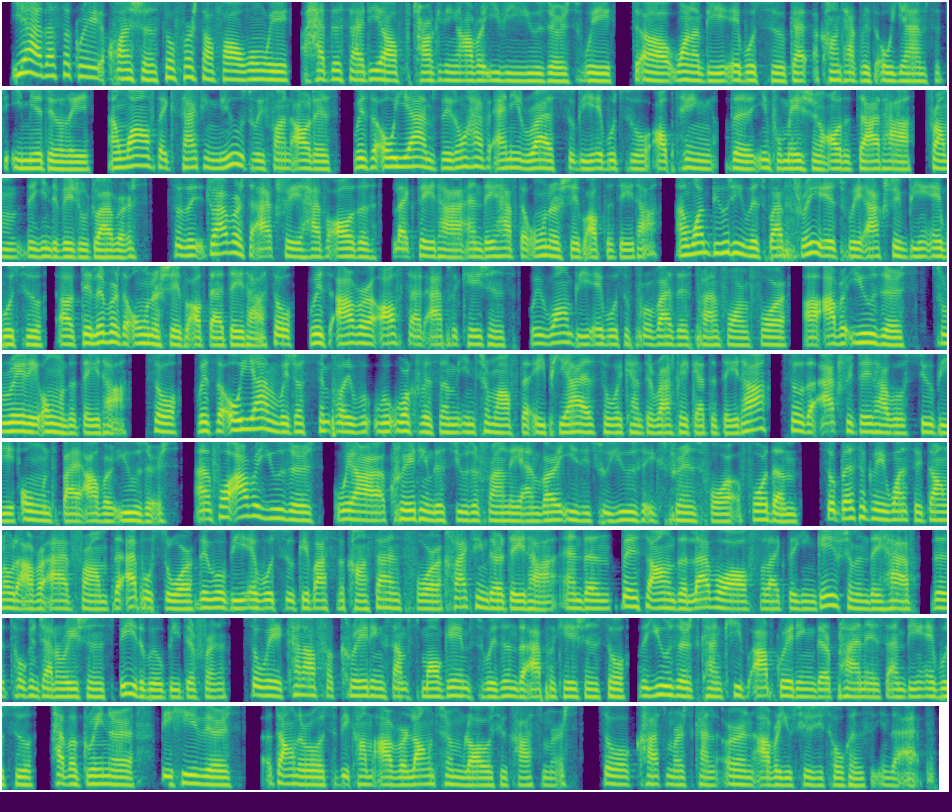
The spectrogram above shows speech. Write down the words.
Yeah, that's a great question. So first of all, when we had this idea of targeting our EV users, we uh, want to be able to get a contact with OEMs immediately. And one of the exciting news we found out is with the OEMs, they don't have any rights to be able to obtain the information or the data from the individual drivers. So the drivers actually have all the like data and they have the ownership of the data. And one beauty with Web3 is we actually being able to uh, deliver the ownership of that data. So with our offset applications, we won't be able to provide this platform for uh, our users to really own the data. So with the OEM, we just simply w- work with them in terms of the APIs so we can directly get the data. So the actual data will still be owned by our users. And for our users, we are creating this user friendly and very easy to use experience for, for them so basically, once they download our app from the Apple Store, they will be able to give us the consent for collecting their data. And then based on the level of like the engagement they have, the token generation speed will be different. So we're kind of creating some small games within the application so the users can keep upgrading their planets and being able to have a greener behaviors down the road to become our long-term loyalty customers. So customers can earn our utility tokens in the app.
